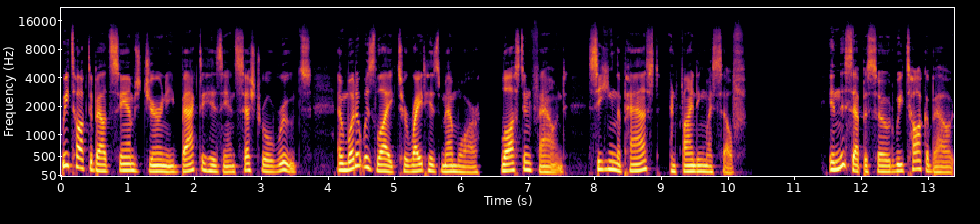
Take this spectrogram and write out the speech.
we talked about Sam's journey back to his ancestral roots and what it was like to write his memoir, Lost and Found Seeking the Past and Finding Myself. In this episode, we talk about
